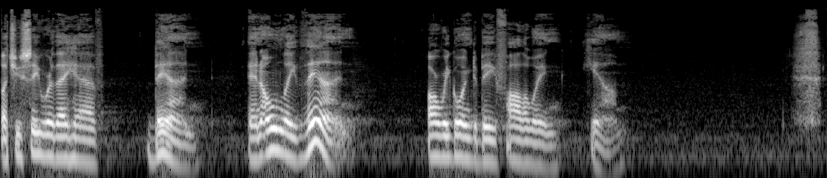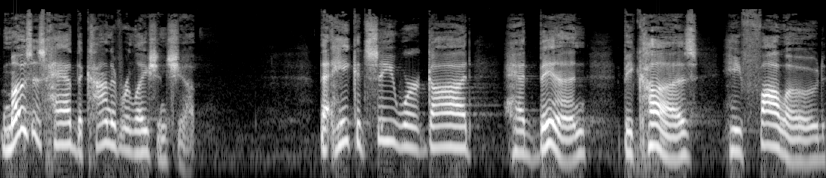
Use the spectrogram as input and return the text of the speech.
But you see where they have been, and only then are we going to be following him. Moses had the kind of relationship that he could see where God had been because he followed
